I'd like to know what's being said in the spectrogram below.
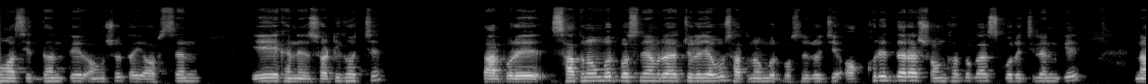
মহাসিদ্ধান্তের অংশ, তাই অপশন এ এখানে সঠিক হচ্ছে। তারপরে সাত নম্বর প্রশ্নে আমরা চলে যাব। সাত নম্বর প্রশ্নে রয়েছে, অক্ষরের দ্বারা সংখ্যা প্রকাশ করেছিলেন কে? না,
